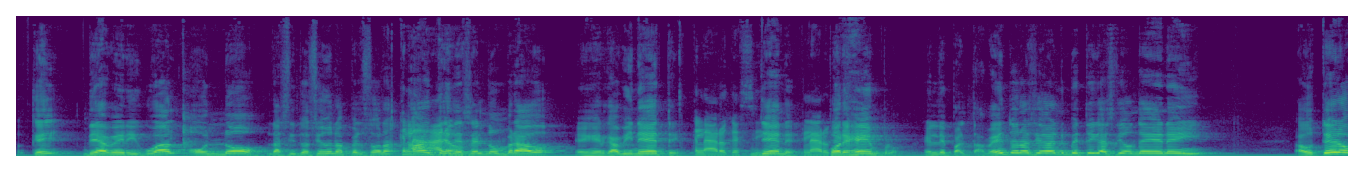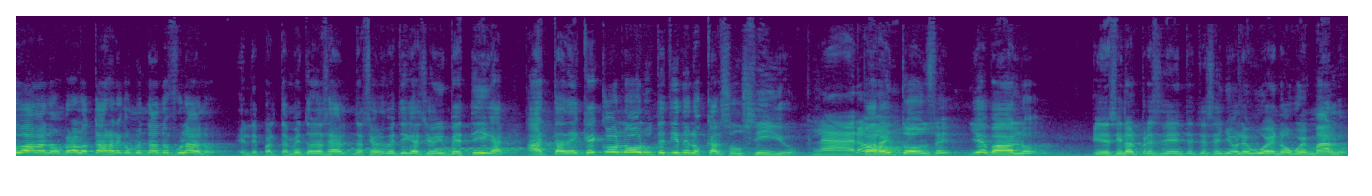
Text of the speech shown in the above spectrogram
¿ok? de averiguar o no la situación de una persona Claro. antes de ser nombrado en el gabinete. Claro que sí. ¿Entiendes? Claro Por sí. ejemplo, el Departamento Nacional de Investigación de DNI, a usted lo van a nombrar, lo está recomendando fulano. El Departamento Nacional de Investigación investiga hasta de qué color usted tiene los calzoncillos. Claro. Para entonces llevarlo y decirle al presidente, este señor es bueno o es malo.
